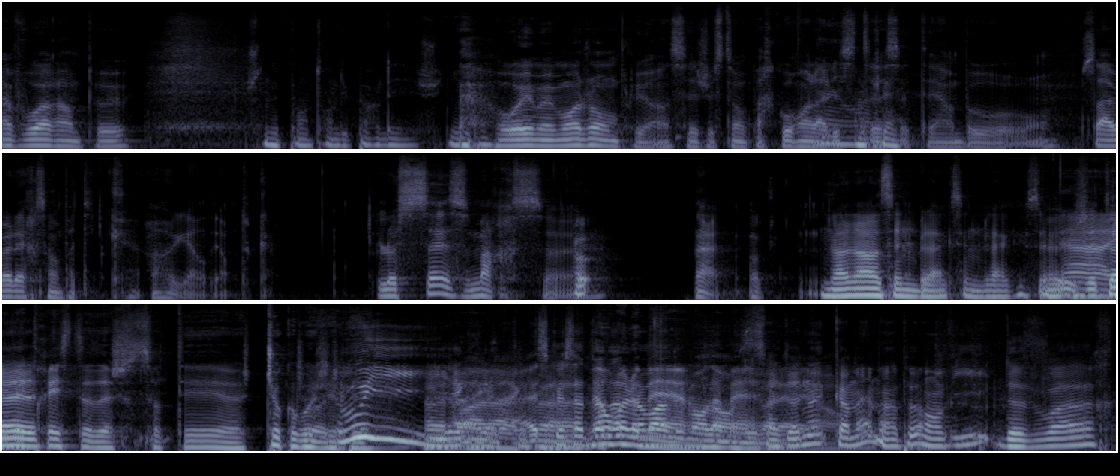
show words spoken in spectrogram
à voir un peu. Je n'ai pas entendu parler. Je suis nul. Oui, mais moi non plus. hein. C'est juste en parcourant la Ouais, liste, ok. c'était un beau. Ça avait l'air sympathique à regarder en tout cas. Le 16 mars. euh, Oh. Ah, ok. non, non, c'est une blague, c'est une blague. C'est- Ah, il J'étais. est triste de sauter euh, Chocobo GP. Oui, Voilà. Est-ce que ça te Mais on donne le on le met. Ça quand même un peu envie de voir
